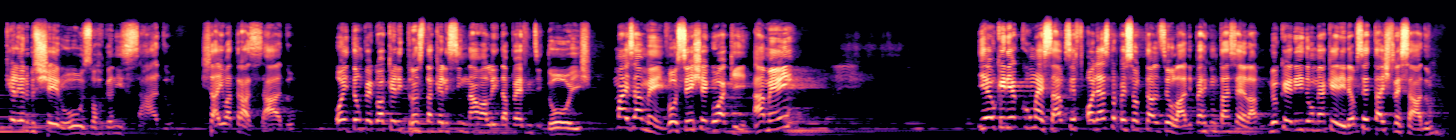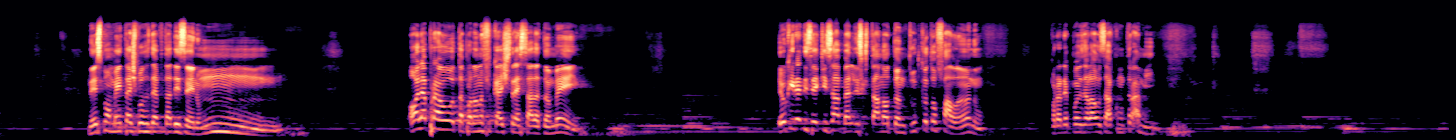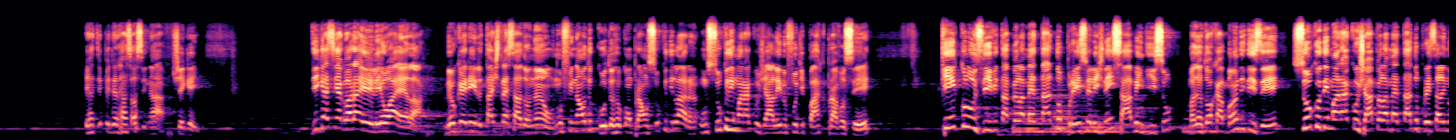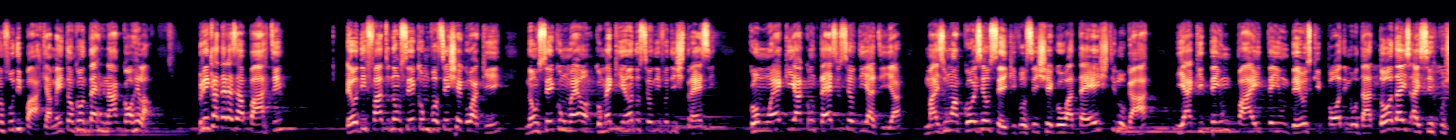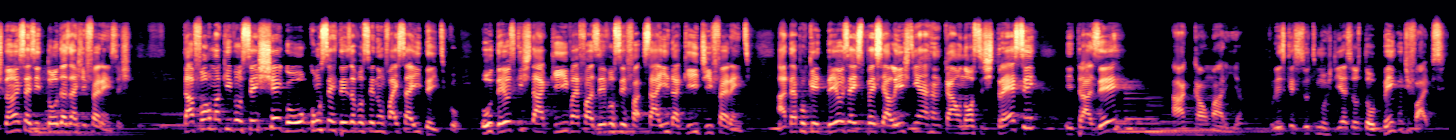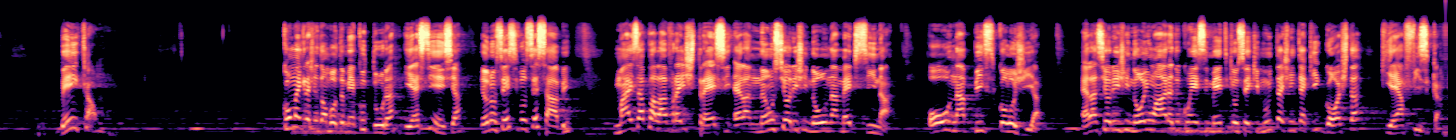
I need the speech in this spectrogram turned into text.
Aquele ônibus cheiroso, organizado, saiu atrasado. Ou então pegou aquele trânsito daquele sinal ali da P22. Mas amém, você chegou aqui. Amém? E aí eu queria começar, que você olhasse para a pessoa que está do seu lado e perguntasse a ela, meu querido ou minha querida, você está estressado? Nesse momento a esposa deve estar dizendo: Hum. Olha para outra para não ficar estressada também. Eu queria dizer que Isabela disse que está anotando tudo que eu estou falando para depois ela usar contra mim. Eu já tinha pedido raciocínio. Ah, cheguei. Diga assim agora a ele ou a ela. Meu querido, tá estressado ou não? No final do culto eu vou comprar um suco de laranja, um suco de maracujá ali no food park para você que inclusive está pela metade do preço, eles nem sabem disso, mas eu estou acabando de dizer, suco de maracujá pela metade do preço ali no Food Park, amém? Então quando terminar, corre lá. Brincadeiras à parte, eu de fato não sei como você chegou aqui, não sei como é, como é que anda o seu nível de estresse, como é que acontece o seu dia a dia, mas uma coisa eu sei, que você chegou até este lugar e aqui tem um Pai, tem um Deus que pode mudar todas as circunstâncias e todas as diferenças. Da forma que você chegou, com certeza você não vai sair idêntico. O Deus que está aqui vai fazer você sair daqui diferente. Até porque Deus é especialista em arrancar o nosso estresse e trazer a calmaria. Por isso que esses últimos dias eu estou bem good vibes. Bem calmo. Como a Igreja do Amor também é cultura e é ciência, eu não sei se você sabe, mas a palavra estresse, ela não se originou na medicina ou na psicologia ela se originou em uma área do conhecimento que eu sei que muita gente aqui gosta, que é a física.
